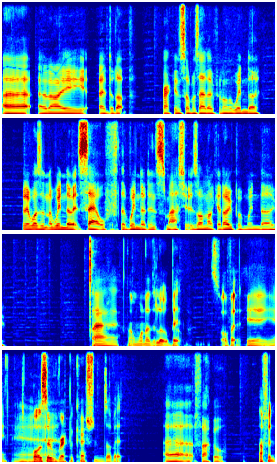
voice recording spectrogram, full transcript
Uh, and I ended up cracking someone's head open on a window, but it wasn't the window itself. The window didn't smash. It was on like an open window. Uh, on one of the little bits of it. Yeah, yeah. Yeah. What was the repercussions of it? uh fuck all? Nothing.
